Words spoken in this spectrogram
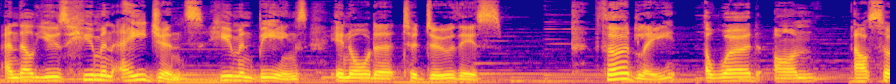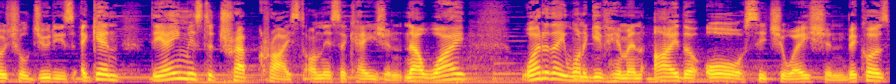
and they'll use human agents, human beings in order to do this. Thirdly, a word on our social duties. Again, the aim is to trap Christ on this occasion. Now, why, why do they want to give him an either or situation? Because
